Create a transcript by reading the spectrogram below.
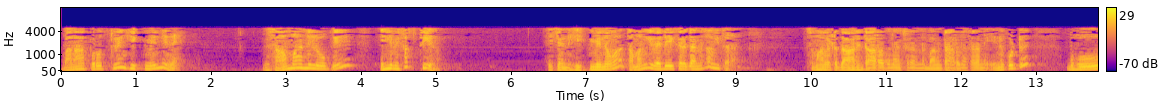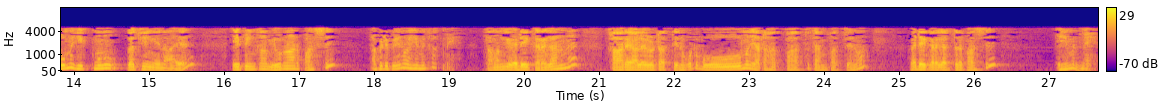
බලාපොරොත්තුෙන් හික්මෙන්නේ නැහැ. මේ සාමාන්‍ය ලෝකේ එහෙම එකක් තියෙනවා. ඒ කියන්නේ හික්මෙනවා තමන්ගේ වැඩේ කරගන්නකම් විතරක්. සමහරවිට දානෙට ආරාධනා කරන්න බණට ආරාධනා කරන්න එනකොට බොහෝම හික්මුණු ගතියෙන් එන අය ඒ පින්කම මෙවුරුනාට පස්සේ අපිට පේනවා එහෙම එකක් නැහැ. තමන්ගේ වැඩේ කරගන්න කාර්යාලය වලටත් එනකොට බොහෝම යටහත් පහත්ව තැම්පත් වෙනවා. වැඩේ කරගත්තට පස්සේ එහෙම නැහැ.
